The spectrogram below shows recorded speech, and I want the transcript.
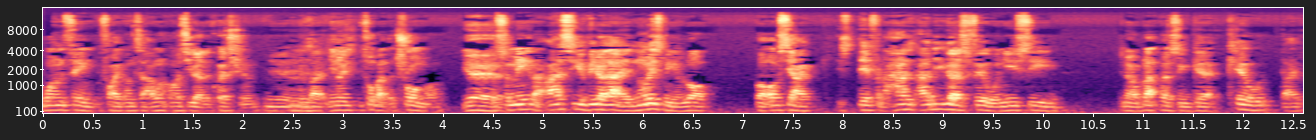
one thing before I go into that, I want to ask you guys a question. Yeah. It's like you know, you talk about the trauma. Yeah. But for me, like I see a video like that, it annoys me a lot. But obviously, I, it's different. How, how do you guys feel when you see, you know, a black person get killed, like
